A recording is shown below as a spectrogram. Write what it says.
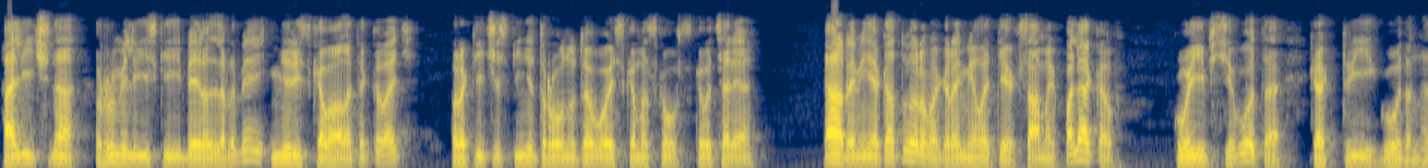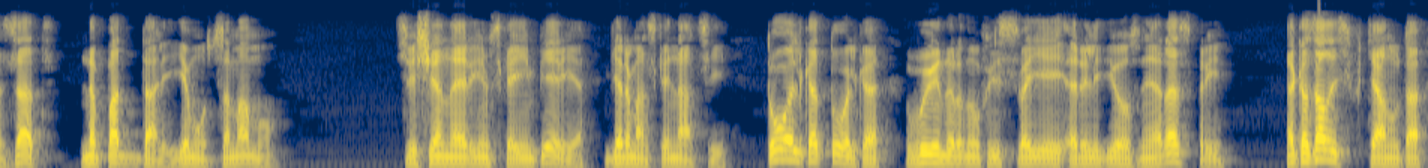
а лично румелийский Бейлербей не рисковал атаковать практически нетронутое войско московского царя, армия которого громила тех самых поляков, кои всего-то, как три года назад, нападали ему самому. Священная Римская империя германской нации, только-только вынырнув из своей религиозной распри, оказалась втянута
